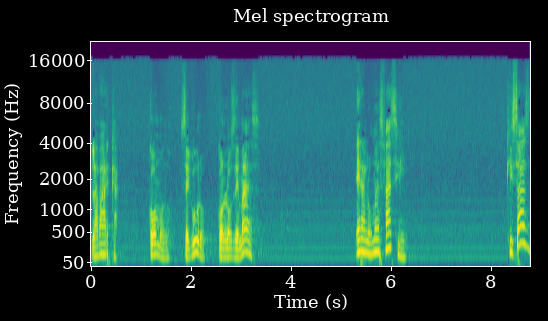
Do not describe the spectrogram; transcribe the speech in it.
la barca, cómodo, seguro, con los demás. Era lo más fácil. Quizás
